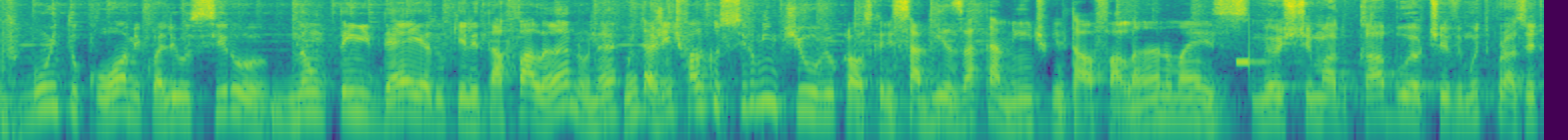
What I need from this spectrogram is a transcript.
muito cômico ali. O Ciro não tem ideia do que ele tá falando, né? Muita gente fala que o Ciro mentiu, viu, Klaus? Que ele sabia exatamente o que ele tava falando, mas. Meu estimado cabo, eu tive muito prazer de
